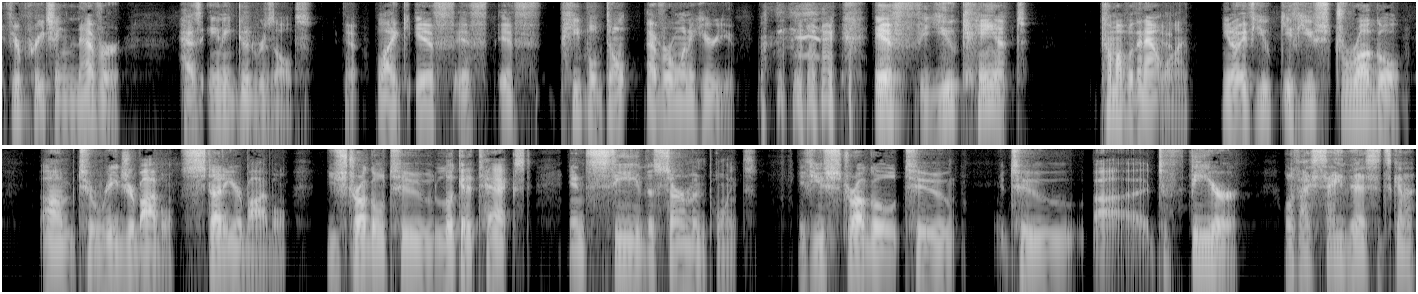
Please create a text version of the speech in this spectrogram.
if your preaching never has any good results, Yeah. like if if if people don't ever want to hear you, if you can't come up with an outline, you know, if you if you struggle um, to read your Bible, study your Bible, you struggle to look at a text and see the sermon points. If you struggle to to uh, to fear, well, if I say this, it's gonna,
